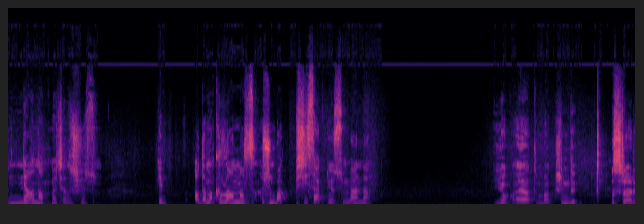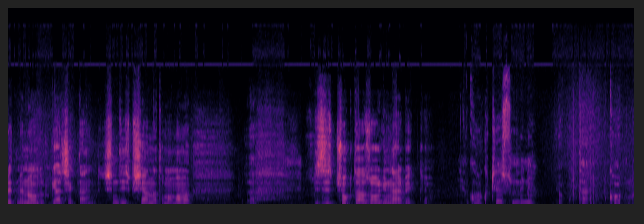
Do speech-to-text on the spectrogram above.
Ne anlatmaya çalışıyorsun? Ya adam akıllı anlatsana şunu. Bak bir şey saklıyorsun benden. Yok hayatım bak şimdi ısrar etme ne olur. Gerçekten şimdi hiçbir şey anlatamam ama... bizi çok daha zor günler bekliyor. Ya korkutuyorsun beni. Yok bir tanem korkma.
